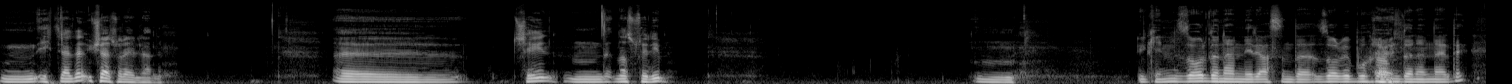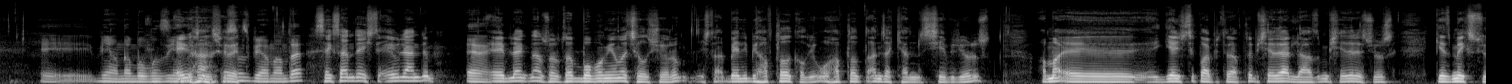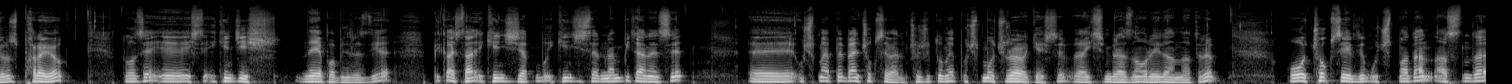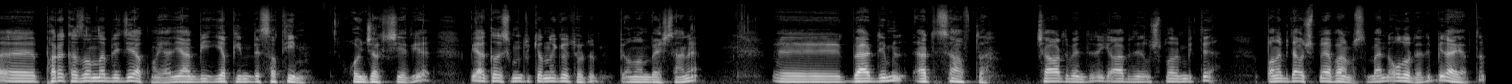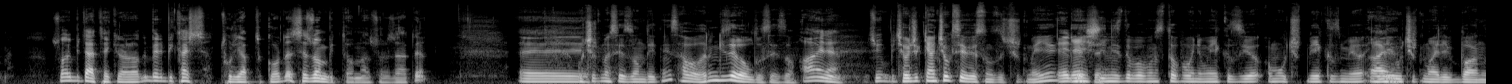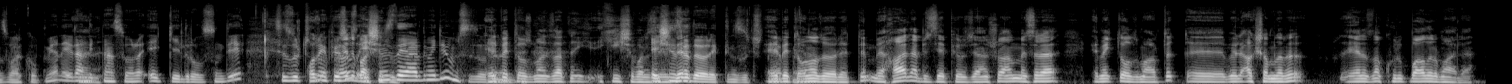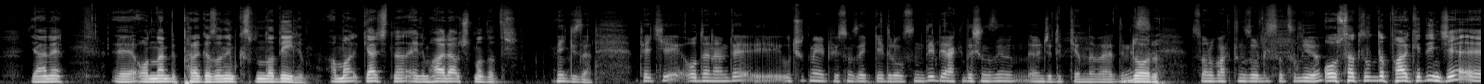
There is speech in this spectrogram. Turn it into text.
m, ihtilalden 3 ay sonra evlendim. E, şeyin m, nasıl söyleyeyim? M, ülkenin zor dönemleri aslında zor ve buhranlı Evet. dönemlerde e, bir yandan babanızın yanında Ev- ha, çalışıyorsunuz bir yandan da 80'de işte evlendim. evet Evlendikten sonra tabii babamın yanında çalışıyorum. İşte belli bir haftalık alıyorum. O haftalıkta ancak kendimizi çeviriyoruz. Ama e, gençlik var bir tarafta. Bir şeyler lazım. Bir şeyler istiyoruz. Gezmek istiyoruz. Para yok. Dolayısıyla e, işte ikinci iş ne yapabiliriz diye. Birkaç tane ikinci iş yaptım. Bu ikinci işlerimden bir tanesi e, uçurtma yapmayı ben çok severdim. Çocukluğum hep uçurtma uçurarak geçti. Belki şimdi birazdan orayı da anlatırım. O çok sevdiğim uçurtmadan aslında e, para kazanılabileceği aklıma geldi. Yani bir yapayım ve satayım oyuncakçıya diye. Bir arkadaşımın dükkanına götürdüm. Bir 10-15 tane. E, verdiğimin ertesi hafta çağırdı beni dedi ki abi dedi uçurtmalarım bitti. Bana bir daha uçurtma yapar mısın? Ben de olur dedim. Bir daha yaptım. Sonra bir daha tekrar aradım. Böyle birkaç tur yaptık orada. Sezon bitti ondan sonra zaten. E, uçurtma sezonu dediğiniz havaların güzel olduğu sezon. aynen. Çünkü Çocukken çok seviyorsunuz uçurtmayı. Elbette. Gençliğinizde babanız top oynamaya kızıyor ama uçurtmaya kızmıyor. Yine Aynen. uçurtmayla bir bağınız var kopmayan. Evlendikten sonra ek gelir olsun diye siz uçurtma O yapıyorsunuz. Eşiniz de yardım ediyor mu size o dönemde? elbette o zaman zaten iki iki kişi varız Eşinize evde. de öğrettiniz uçurtma Elbette yapmayı. ona da öğrettim ve hala biz yapıyoruz. Yani şu an mesela emekli oldum artık. Ee, böyle akşamları en azından kuyruk bağlarım hala. Yani e, ondan bir para kazanayım kısmında değilim. Ama gerçekten elim hala uçmadadır. Ne güzel. Peki o dönemde e, uçurtma yapıyorsunuz ek gelir olsun diye bir arkadaşınızın önce dükkanına verdiniz. Doğru. Sonra baktınız orada satılıyor. O satıldı fark edince e,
